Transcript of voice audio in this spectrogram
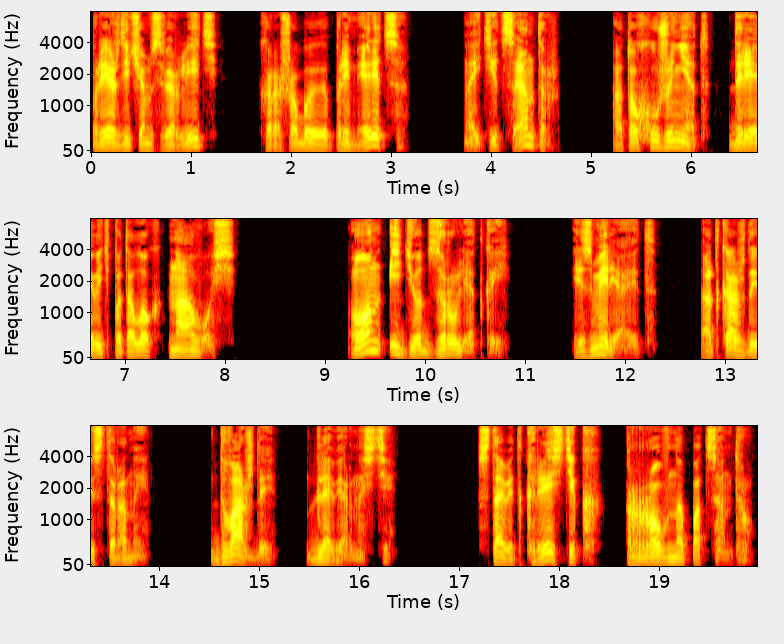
прежде чем сверлить, хорошо бы примериться, найти центр — а то хуже нет, дырявить потолок на авось. Он идет за рулеткой. Измеряет. От каждой стороны. Дважды для верности. Ставит крестик ровно по центру.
